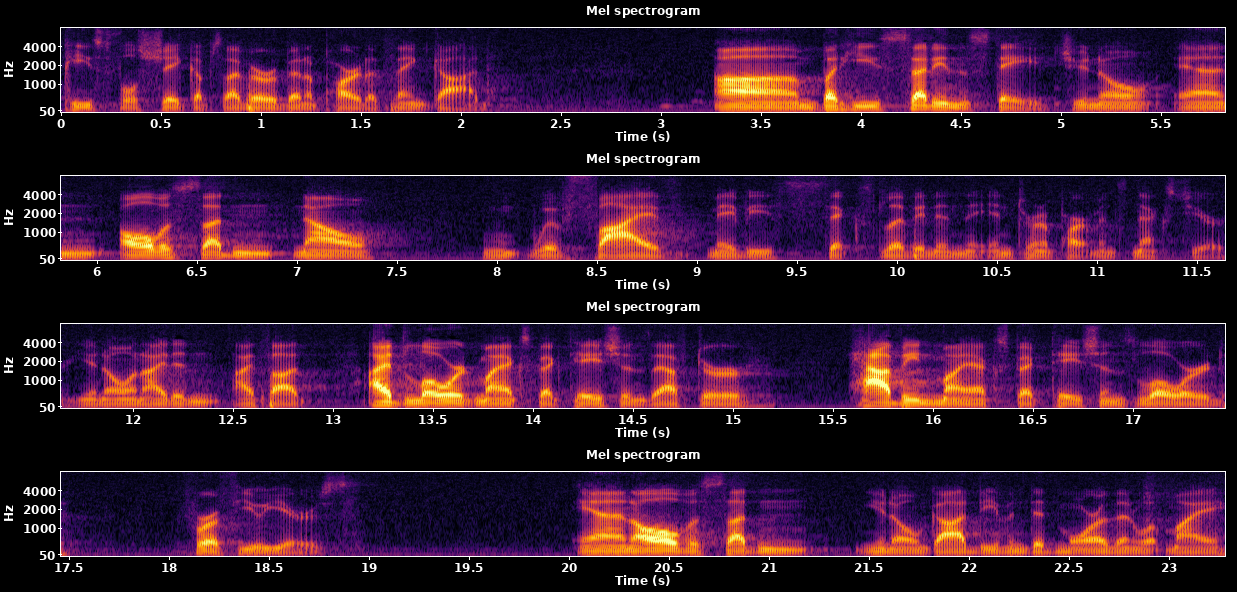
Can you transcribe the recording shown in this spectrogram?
peaceful shakeups I've ever been a part of, thank God. Um, but he's setting the stage, you know, and all of a sudden now with five, maybe six living in the intern apartments next year, you know, and I didn't, I thought I'd lowered my expectations after having my expectations lowered for a few years. And all of a sudden, you know, God even did more than what my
